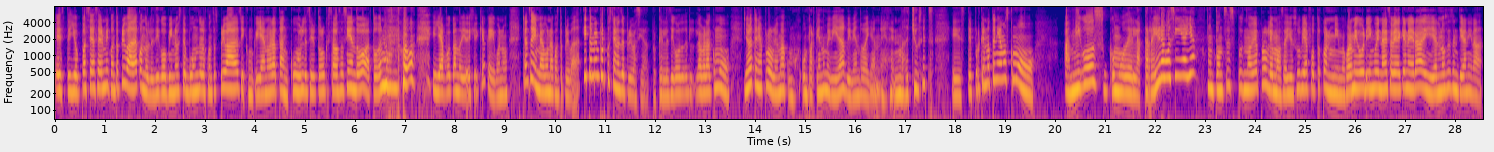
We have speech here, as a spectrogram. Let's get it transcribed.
este, yo pasé a hacer mi cuenta privada cuando les digo, vino este boom de las cuentas privadas y como que ya no era tan cool decir todo lo que estabas haciendo a todo el mundo. y ya fue cuando yo dije que, ok, bueno, chance y me hago una cuenta privada. Y también por cuestiones de privacidad, porque les digo, la verdad como yo no tenía problema como compartiendo mi vida viviendo allá en, Massachusetts, este, porque no teníamos como amigos como de la carrera o así allá. Entonces, pues no había problema. O sea, yo subía foto con mi mejor amigo gringo y nadie sabía quién era y él no se sentía ni nada.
